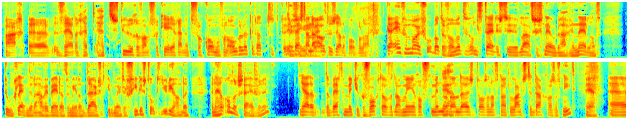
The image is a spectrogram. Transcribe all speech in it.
Maar eh, verder het, het sturen van het verkeer en het voorkomen van ongelukken... dat, dat kun je Dat best aan de auto zelf overlaten. Ja, even een mooi voorbeeld ervan. Want, want tijdens de laatste sneeuwdagen in Nederland... toen claimde de AWB dat er meer dan 1000 kilometer file stond. Jullie hadden een heel ander cijfer, hè? Ja, er, er werd een beetje gevochten of het nog meer of minder Ja. dan duizend was... en of het nou de langste dag was of niet. Ja. Eh,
